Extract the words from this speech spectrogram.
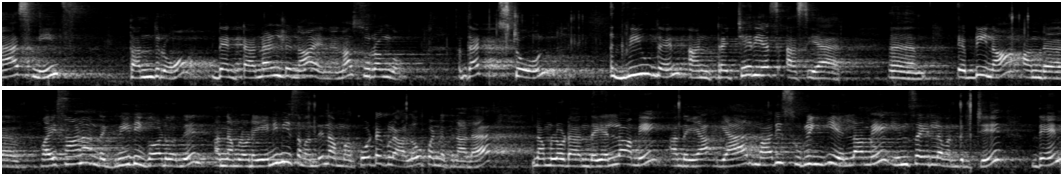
maze means தந்திரம் தென் டனல்டுனா என்னென்னா சுரங்கம். That stone grew thin and treacherous as air எப்படின்னா அந்த வயசான அந்த கிரீடி காட் வந்து அந்த நம்மளோட எனிமீஸை வந்து நம்ம கோட்டைக்குள்ளே அலோவ் பண்ணதுனால நம்மளோட அந்த எல்லாமே அந்த ஏர் மாதிரி சுருங்கி எல்லாமே இன்சைடில் வந்துருச்சு. Then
